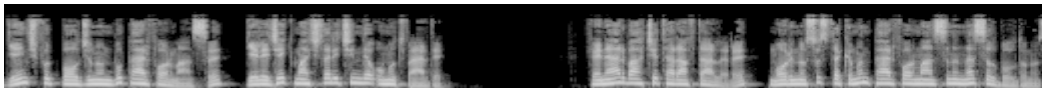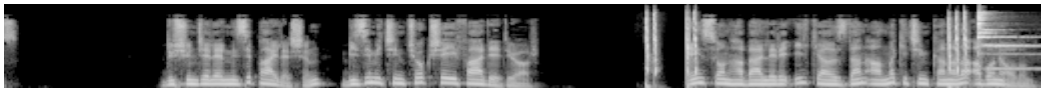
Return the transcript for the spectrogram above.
Genç futbolcunun bu performansı, gelecek maçlar için de umut verdi. Fenerbahçe taraftarları, Mourinho'suz takımın performansını nasıl buldunuz? Düşüncelerinizi paylaşın, bizim için çok şey ifade ediyor. En son haberleri ilk ağızdan almak için kanala abone olun.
